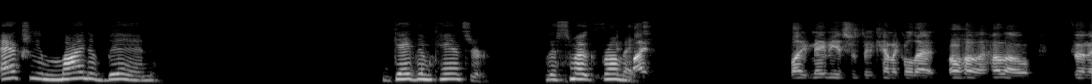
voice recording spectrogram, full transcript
actually might have been gave them cancer. The smoke from it. might- like maybe it's just a chemical that oh hello, hello it's an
